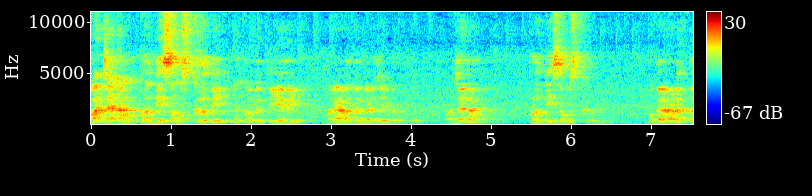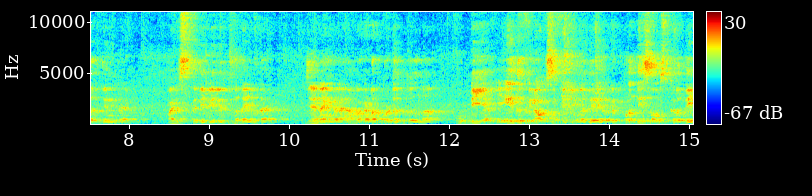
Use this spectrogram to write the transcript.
വചനം പ്രതിസംസ്കൃതി എന്നൊരു തിയറി മലയാളത്തിൽ പരിചയപ്പെടുത്തി വചനം പ്രതിസംസ്കൃതി. മുതലാളിത്തത്തിന്റെ പരിസ്ഥിതി വിരുദ്ധതയുടെ ജനങ്ങളെ അപകടപ്പെടുത്തുന്ന പുതിയ ഏത് ഫിലോസഫിക്കുമെതിരെ ഒരു പ്രതിസംസ്കൃതി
